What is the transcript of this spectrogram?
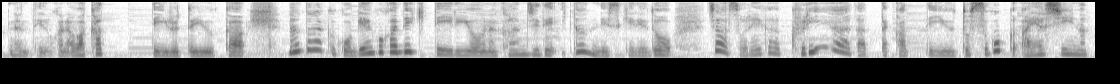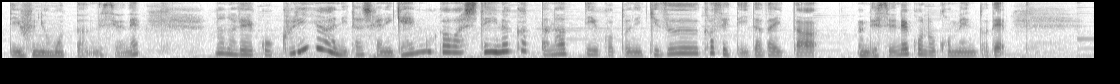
う何て言うのかな分かっているというかなんとなくこう言語ができているような感じでいたんですけれどじゃあそれがクリアだったかっていうとすごく怪しいなっていうふうに思ったんですよね。なのでこうクリアに確かに言語化はしていなかったなっていうことに気づかせていただいたんですよねこのコメントで。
